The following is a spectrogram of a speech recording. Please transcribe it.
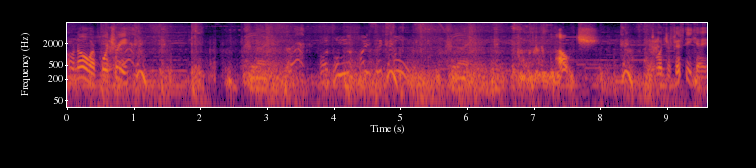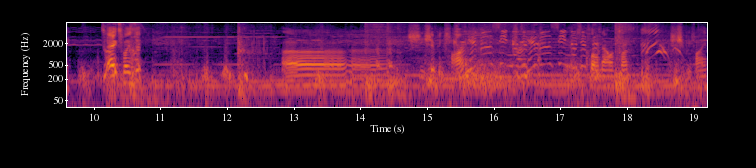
Oh no, our poor tree. Ouch! 250k. That explains it. Uh, she should be fine. Clone now in front. She should be fine.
